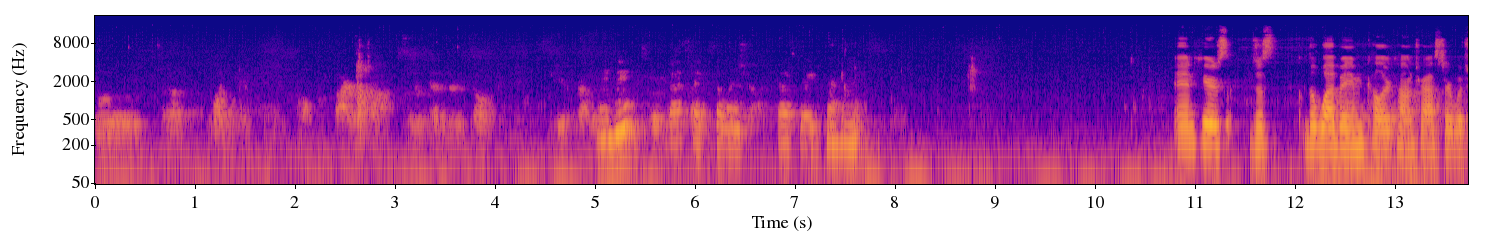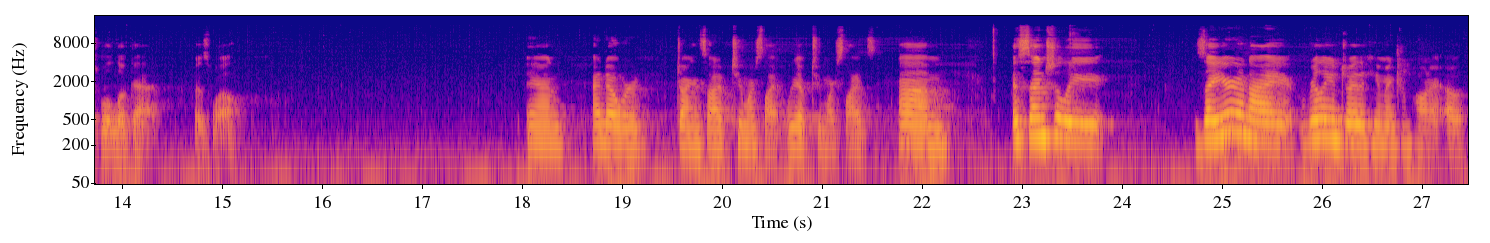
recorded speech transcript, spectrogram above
load the plugin into Chrome or Firefox, so that as they're developing, they can see it rather than. Mm-hmm, that's excellent, that's great practice. And here's just the WebAIM color contraster, which we'll look at as well. And I know we're drawing I have two more slides. We have two more slides. Um, essentially, Zayira and I really enjoy the human component of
